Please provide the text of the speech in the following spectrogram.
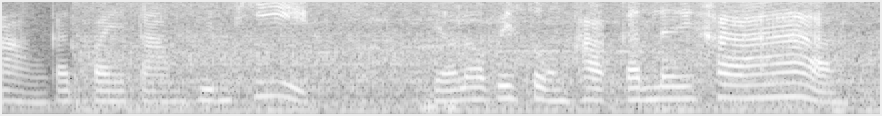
ต่างกันไปตามพื้นที่ เดี๋ยวเราไปส่งผักกันเลยค่ะ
